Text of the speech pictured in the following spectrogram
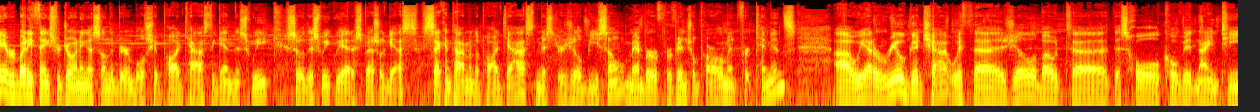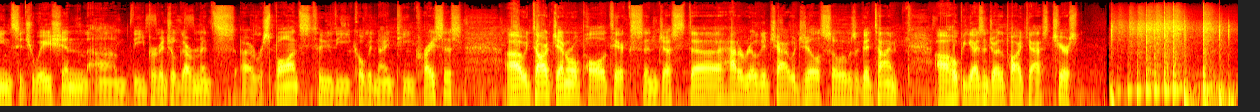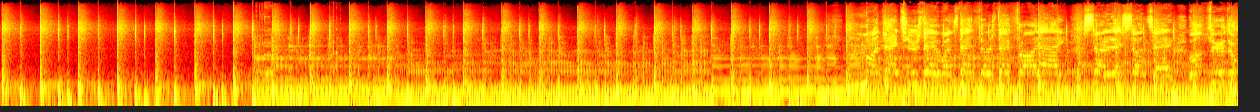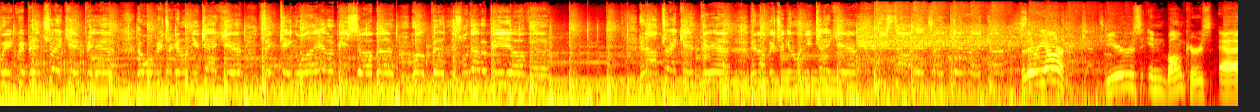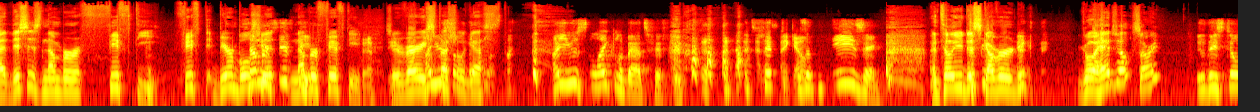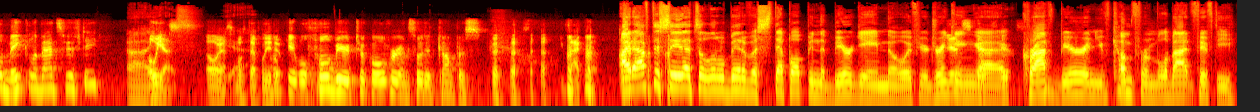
Hey, everybody, thanks for joining us on the Beer and Bullshit podcast again this week. So, this week we had a special guest, second time on the podcast, Mr. Gilles Bisson, member of Provincial Parliament for Timmins. Uh, we had a real good chat with uh, Gilles about uh, this whole COVID 19 situation, um, the provincial government's uh, response to the COVID 19 crisis. Uh, we talked general politics and just uh, had a real good chat with Gilles, so it was a good time. I hope you guys enjoy the podcast. Cheers. In bunkers. Uh, this is number 50. 50 beer and bullshit number 50. 50. So a very I special to- guest. I, I used to like Labatt's 50. It's 50 Thank is amazing. Until you discovered. Make- Go ahead, Gilles. Sorry. do they still make Labatt's 50? Uh, Oh yes. Oh yes, Yeah. most definitely do. Okay, well, Full Beard took over and so did Compass. Exactly. I'd have to say that's a little bit of a step up in the beer game, though. If you're drinking Yes, yes, uh, yes. craft beer and you've come from Labatt 50.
